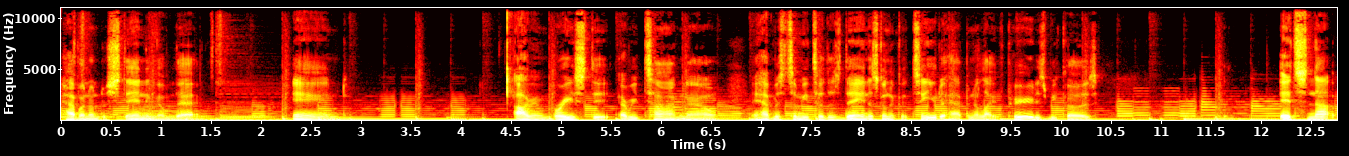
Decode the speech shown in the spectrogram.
have an understanding of that and I've embraced it every time now. It happens to me to this day, and it's going to continue to happen in life, period, is because it's not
